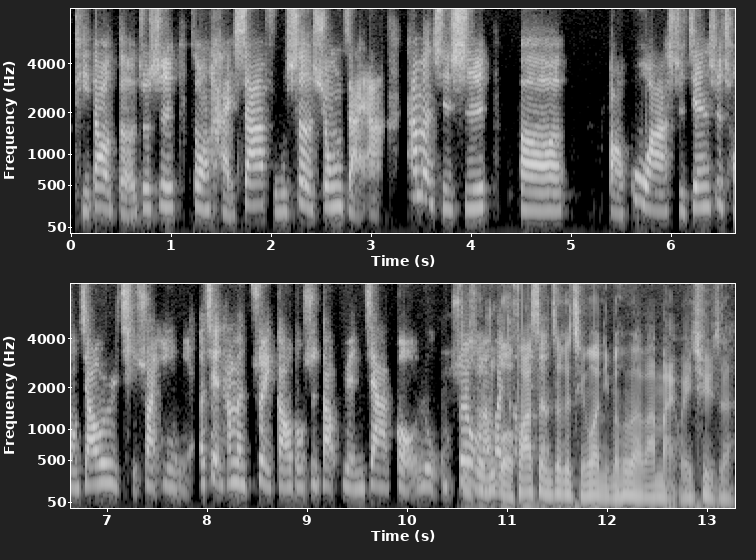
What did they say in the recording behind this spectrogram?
提到的，就是这种海沙辐射凶宅啊，他们其实呃保护啊时间是从交日起算一年，而且他们最高都是到原价购入，所以我们如果发生这个情况，你们会不会把它买回去？是吧？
